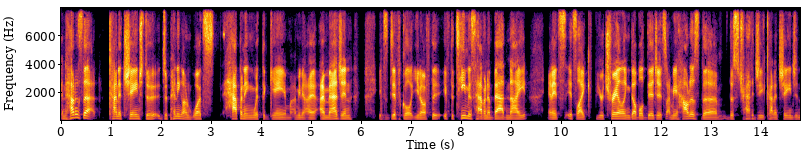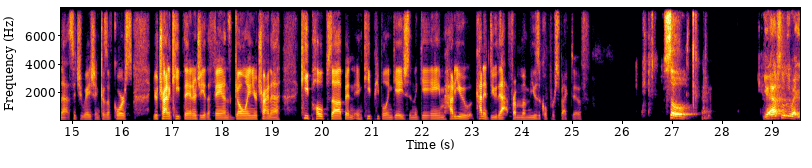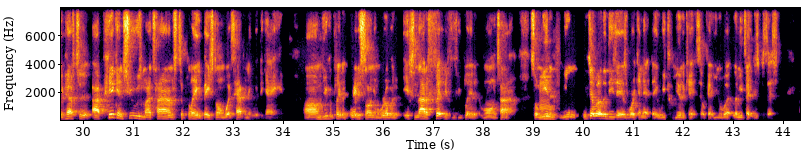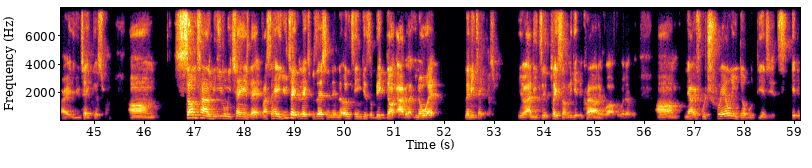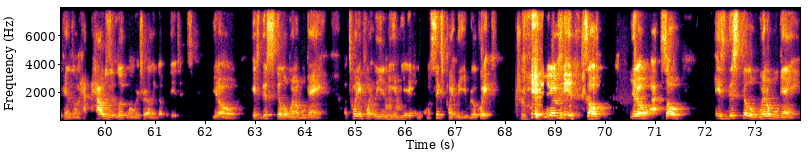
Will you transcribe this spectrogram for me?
And how does that kind of change to, depending on what's happening with the game? I mean, I, I imagine it's difficult, you know, if the if the team is having a bad night, and it's it's like you're trailing double digits i mean how does the the strategy kind of change in that situation? Because of course you're trying to keep the energy of the fans going you're trying to keep hopes up and, and keep people engaged in the game. How do you kind of do that from a musical perspective? So you're absolutely right you have to i pick and choose my times to play based on what's happening with the game um, mm-hmm. You can play the greatest song in the world, but it's not effective if you play it at the wrong time. So me mm-hmm. and me and whichever other DJ is working that day, we communicate. Say, okay, you know what? Let me take this possession. All right, you take this one. Um, sometimes we even we change that. If I say, hey, you take the next possession, and the other team gets a big dunk, I'll be like, you know what? Let me take this one. You know, I need to play something to get the crowd involved or whatever. Um, now, if we're trailing double digits, it depends on how, how does it look when we're trailing double digits. You know, is this still a winnable game? A 20 point lead in the mm-hmm. NBA can become a six point lead real quick. True. you know what I mean? So, you know, so is this still a winnable game?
